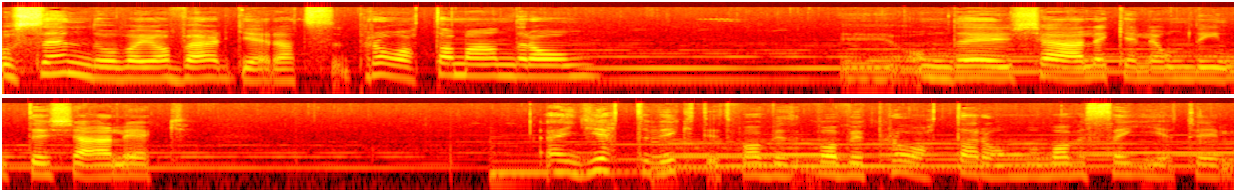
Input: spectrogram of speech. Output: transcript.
Och sen då vad jag väljer att prata med andra om. Eh, om det är kärlek eller om det inte är kärlek. Det är jätteviktigt vad vi, vad vi pratar om och vad vi säger till,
